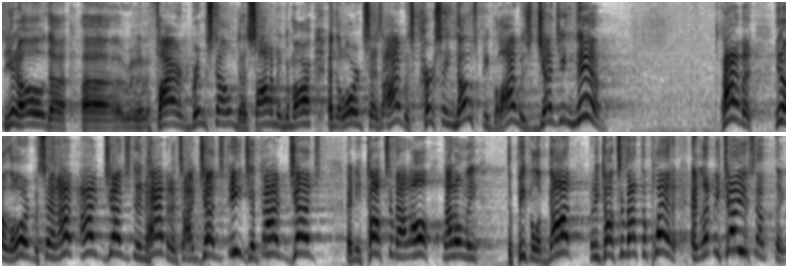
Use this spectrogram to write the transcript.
you know, the uh, fire and brimstone to Sodom and Gomorrah. And the Lord says, I was cursing those people, I was judging them. I was, you know, the Lord was saying, I, I judged the inhabitants, I judged Egypt, I judged, and he talks about all, not only the people of God, but he talks about the planet. And let me tell you something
